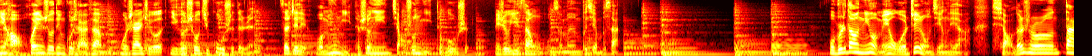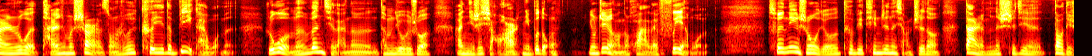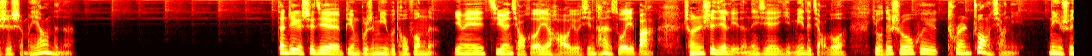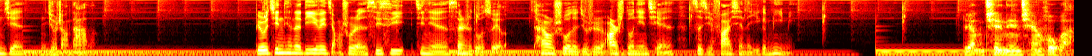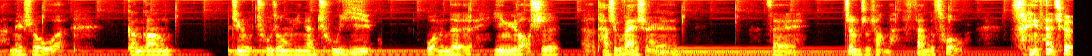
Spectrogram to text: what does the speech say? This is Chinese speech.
你好，欢迎收听故事 FM，我是艾哲，一个收集故事的人。在这里，我们用你的声音讲述你的故事。每周一、三、五，咱们不见不散。我不知道你有没有过这种经历啊？小的时候，大人如果谈什么事儿，总是会刻意的避开我们。如果我们问起来呢，他们就会说：“啊，你是小孩，你不懂。”用这样的话来敷衍我们。所以那个时候，我就特别天真的想知道，大人们的世界到底是什么样的呢？但这个世界并不是密不透风的，因为机缘巧合也好，有心探索也罢，成人世界里的那些隐秘的角落，有的时候会突然撞向你，那一瞬间你就长大了。比如今天的第一位讲述人 C C，今年三十多岁了，他要说的就是二十多年前自己发现的一个秘密。两千年前后吧，那时候我刚刚进入初中，应该初一。我们的英语老师，呃，他是个外省人，在政治上吧犯个错误，所以呢就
